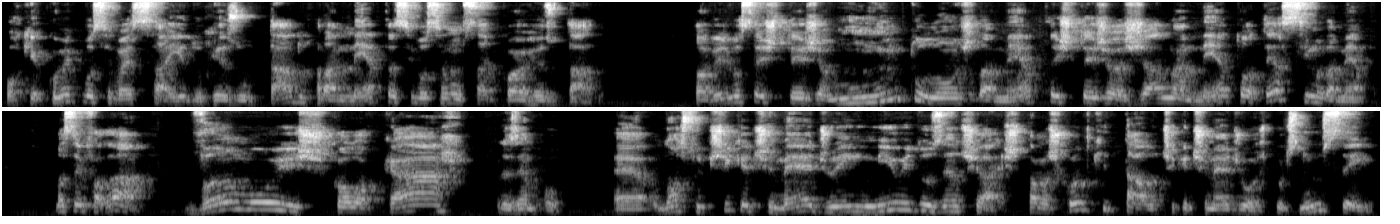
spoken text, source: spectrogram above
Porque como é que você vai sair do resultado para a meta se você não sabe qual é o resultado? Talvez você esteja muito longe da meta, esteja já na meta ou até acima da meta. Você fala, ah, vamos colocar, por exemplo, é, o nosso ticket médio em R$ 1.200. Tá, mas quanto que está o ticket médio hoje? Putz, não sei.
